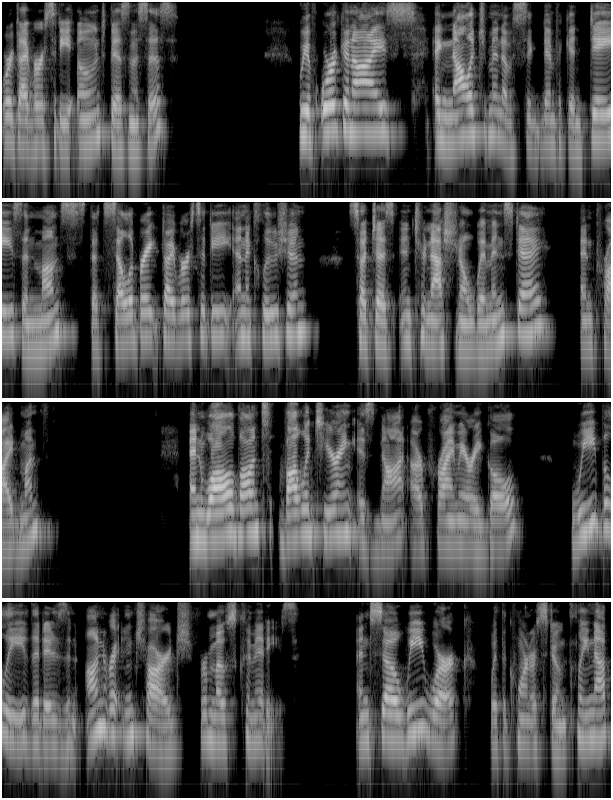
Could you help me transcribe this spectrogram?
or diversity owned businesses. We have organized acknowledgement of significant days and months that celebrate diversity and inclusion, such as International Women's Day and Pride Month. And while volunteering is not our primary goal, we believe that it is an unwritten charge for most committees. And so we work with the Cornerstone Cleanup,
